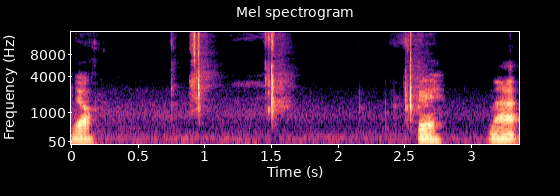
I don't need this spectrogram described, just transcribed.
เดี๋ยว โอเค นะฮะ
